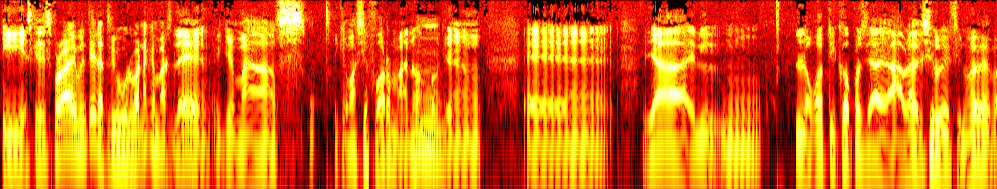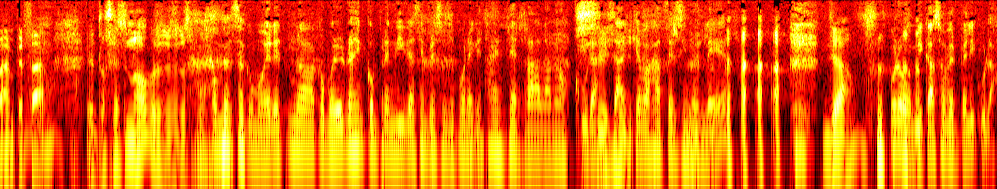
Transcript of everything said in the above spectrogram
Y es que es probablemente la tribu urbana que más lee y que más, y que más se forma, ¿no? Mm. Porque eh, ya el, lo gótico pues ya habla del siglo XIX para empezar. Entonces, ¿no? Pues, Hombre, si como eres una, como eres una incomprendida, siempre se supone que estás encerrada, no oscura y Sí. tal, ¿qué vas a hacer si no es leer? ya. Bueno, en mi caso ver películas,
